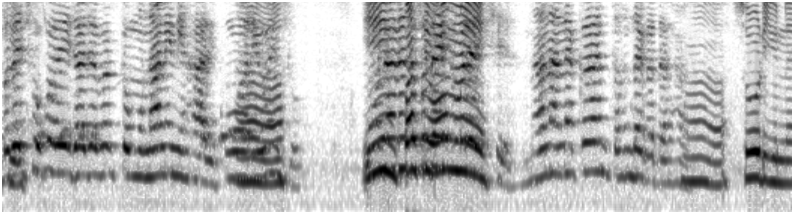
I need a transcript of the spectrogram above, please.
બધા છોકરી જાજા વખત તો નાની ની હારી કુંવારી હોય તો. એ મોટાને પાછી અમે નાના ના કરે તો હા. ને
